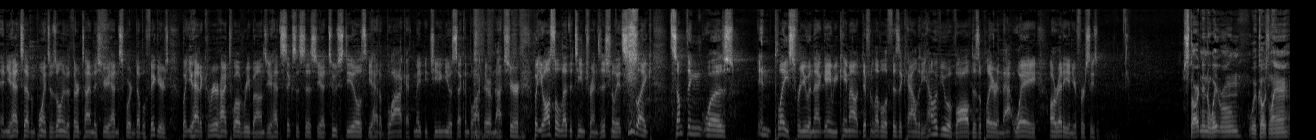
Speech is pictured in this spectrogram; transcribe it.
and you had seven points. It was only the third time this year you hadn't scored in double figures, but you had a career high 12 rebounds, you had six assists, you had two steals, you had a block. I might be cheating you a second block there, I'm not sure. But you also led the team transitionally. It seemed like something was in place for you in that game. You came out different level of physicality. How have you evolved as a player in that way already in your first season? Starting in the weight room with Coach Land,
